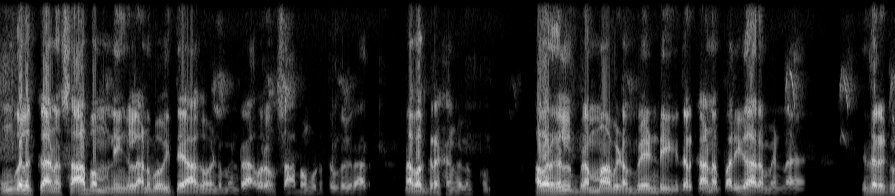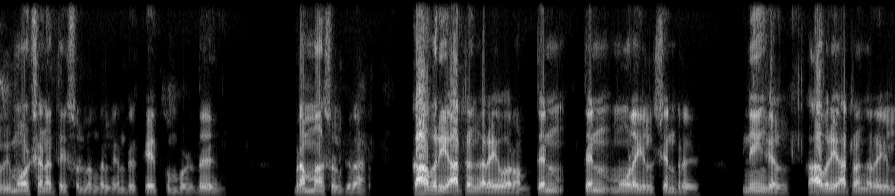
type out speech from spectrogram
உங்களுக்கான சாபம் நீங்கள் அனுபவித்தே ஆக வேண்டும் என்று அவரும் சாபம் கொடுத்து விடுகிறார். நவக்கிரகங்களுக்கும். அவர்கள் பிரம்மாவிடம் வேண்டி இதற்கான பரிகாரம் என்ன? இதற்கு விமோசனத்தை சொல்லுங்கள் என்று கேட்கும் பொழுது பிரம்மா சொல்கிறார் காவிரி ஆற்றங்கரையோரம் தென் தென் மூலையில் சென்று நீங்கள் காவிரி ஆற்றங்கரையில்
